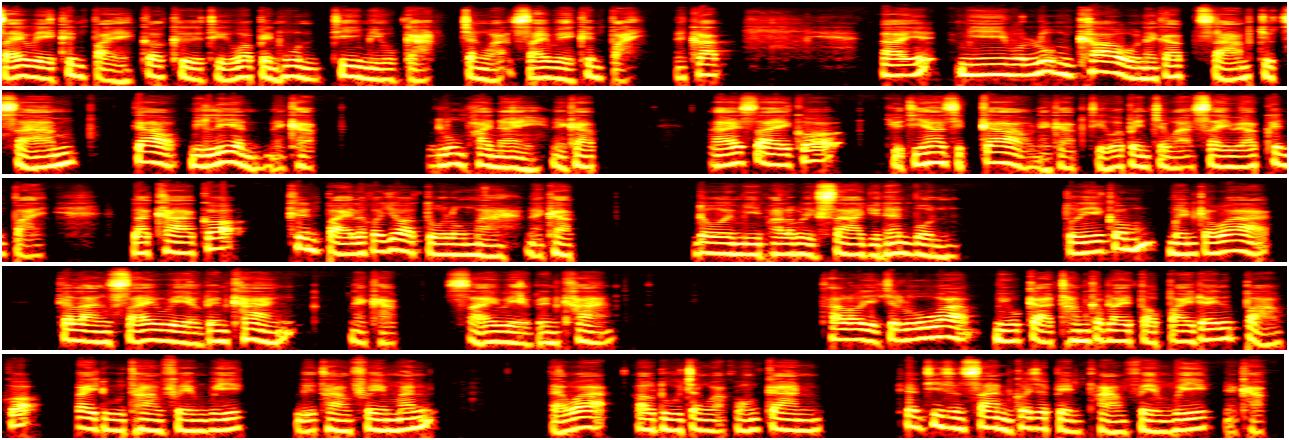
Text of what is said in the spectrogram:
ไซด์เวย์ขึ้นไป ก็คือถือว่าเป็นหุ้นที่มีโอกาสจังหวะไซด์เวย์ขึ้นไปนะครับ มีวอลลุ่มเข้านะครับ 3.39 มิลเลียนนะครับ วอลลุ่มภายในนะครับ RSI ก็อยู่ที่ 59 นะครับ ถือว่าเป็นจังหวะไซด์เวย์ขึ้นไป ราคาก็ขึ้นไปแล้วก็ย่อตัวลงมานะครับ โดยมีพาราโบลิกซาอยู่ด้านบน ตัวนี้ก็เหมือนกับว่า กำลังไซด์เวย์ออกด้านข้างนะครับไซด์เวย์ออกด้านข้าง ถ้าเราอยากจะรู้ว่ามีโอกาสทำกำไรต่อไปได้หรือเปล่าก็ไปดู time frame week หรือ time frame month แต่ว่าเราดูจังหวะของการเคลื่อนที่สั้นๆ ก็จะเป็น time frame week นะครับ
